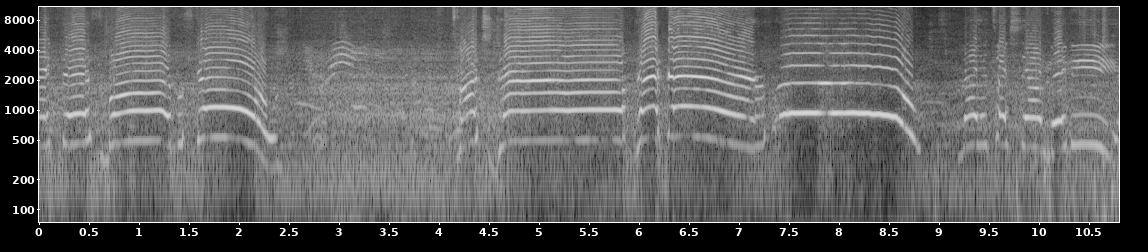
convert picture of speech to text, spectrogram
Take this, boy. Let's go. Touchdown, Packers! Woo! Another touchdown, baby.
